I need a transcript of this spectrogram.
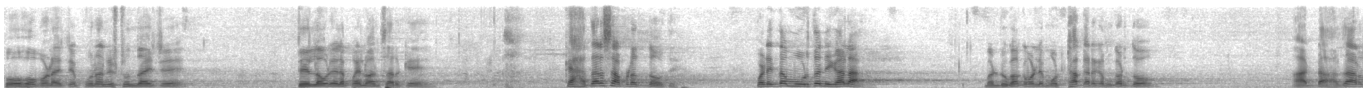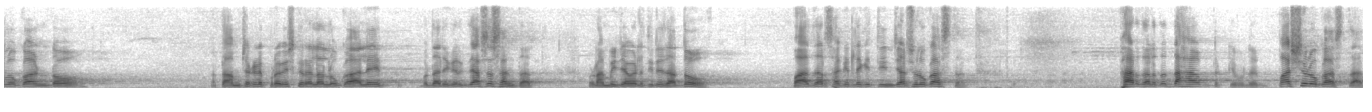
हो हो म्हणायचे पुन्हा निष्ठून जायचे. तेल लावलेल्या पैलवानसारखे. काय हाताला सापडत नव्हते. पण एकदा मुहूर्त निघाला. बंडू काका म्हणले मोठा कार्यक्रम करतो. आठ दहा हजार लोक आणतो. आता आमच्याकडे प्रवेश करायला लोक आलेत. पदाधिकारी ते असं सांगतात. पण आम्ही ज्यावेळेला तिथे जातो पाच हजार सांगितले की तीन चारशे लोकं असतात. फार झालं तर दहा टक्के म्हणजे पाचशे लोकं असतात.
